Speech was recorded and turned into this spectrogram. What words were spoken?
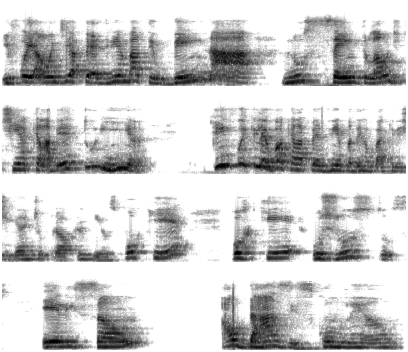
E foi aonde a pedrinha bateu, bem na, no centro, lá onde tinha aquela aberturinha. Quem foi que levou aquela pedrinha para derrubar aquele gigante? O próprio Deus. Por quê? Porque os justos, eles são audazes como leão.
